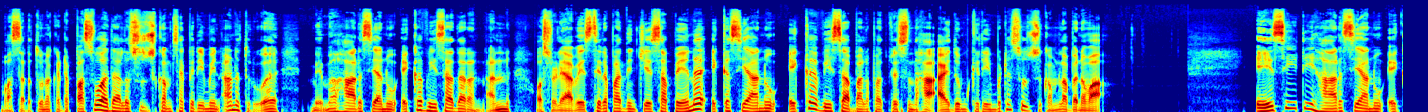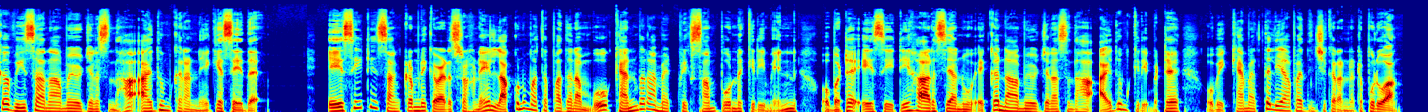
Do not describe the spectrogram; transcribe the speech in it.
වසර තුනකට පසු අදාළ සුසුකම් සැපිරීමෙන් අනතුරුව මෙම හාරසියනු එක වීසා දරන්නන් ඔස්ට්‍රලයාාවේ ස්තිරපදිංචේ සපයන එකසියානු එක වීසා බලපත්‍රය සඳහා අයදුම් කිරීමට සුසුකම් ලබනවා. ACT හාරසියනු එක වීසානාමයෝජන සඳහා අයදුම් කරන්නේ කෙසේද. ACT සංක්‍රමික වැඩස්්‍රහණේ ලකුණු මත පදනම් වූ කැන්බර මැට්‍රික් සම්පූර්ණ කිරීමෙන් ඔබට ACT හාරසියනු එක නාමයෝජන සඳහා අයදුම් කිරීමට ඔබේ කැමැත්ත ලියාපදිංචි කරන්නට පුළුවන්.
